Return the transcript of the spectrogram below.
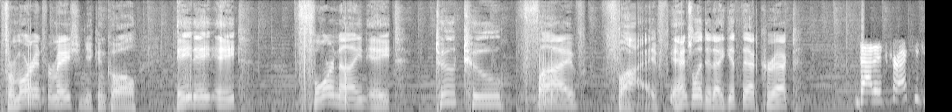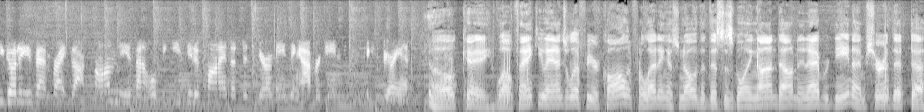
For more information, you can call 888 498 2255. Angela, did I get that correct? That is correct. If you go to eventbrite.com, the event will be easy to find at this Your Amazing Aberdeen experience. Okay. Well, thank you, Angela, for your call and for letting us know that this is going on down in Aberdeen. I'm sure that uh,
